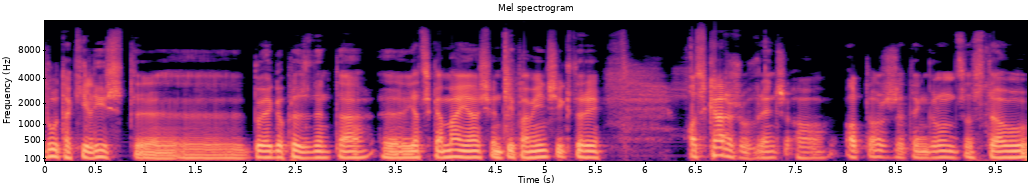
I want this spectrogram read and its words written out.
był taki list y, byłego prezydenta y, Jacka Maja, świętej pamięci, który oskarżył wręcz o, o to, że ten grunt został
